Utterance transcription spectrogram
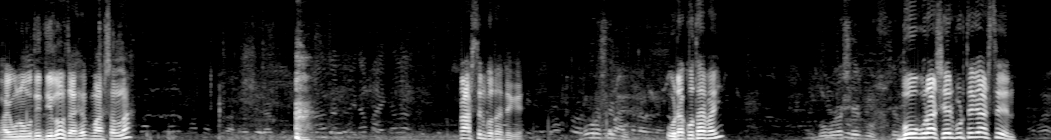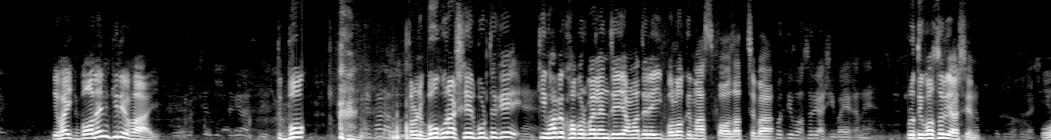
ভাই অনুমতি দিল যাই হোক মাশাল্লাহ আসছেন কোথায় থেকে? ওটা কোথায় ভাই? বগুড়া শেরপুর। থেকে আসছেন? এ ভাই বলেন কি রে ভাই? তো বো- তার মানে বগুড়া শেরপুর থেকে কীভাবে খবর পেলেন যে আমাদের এই ব্লকে মাছ পাওয়া যাচ্ছে বা প্রতি বছরই আসি ভাই এখানে। প্রতি বছরই আসেন? আসি। ও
